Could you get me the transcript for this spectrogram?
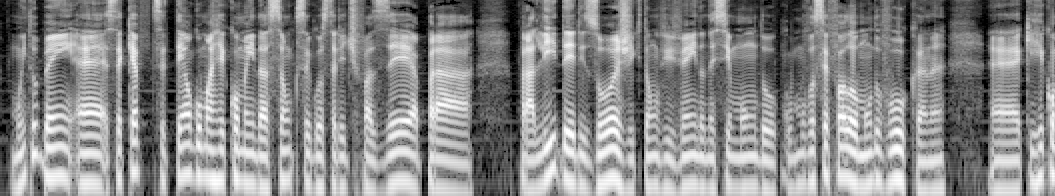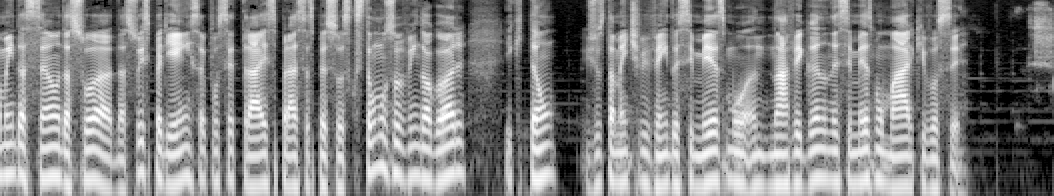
Muito bem. É, você quer, você tem alguma recomendação que você gostaria de fazer para para líderes hoje que estão vivendo nesse mundo, como você falou, mundo VUCA, né? É, que recomendação da sua, da sua experiência que você traz para essas pessoas que estão nos ouvindo agora e que estão justamente vivendo esse mesmo, navegando nesse mesmo mar que você?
